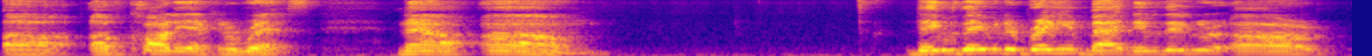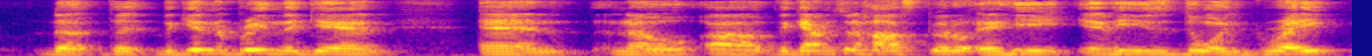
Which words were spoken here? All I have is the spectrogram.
uh, of cardiac arrest. Now, um, they was able to bring him back. They was able to, uh, the, the, the get him breathing again, and you know uh, they got him to the hospital, and he and he's doing great.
